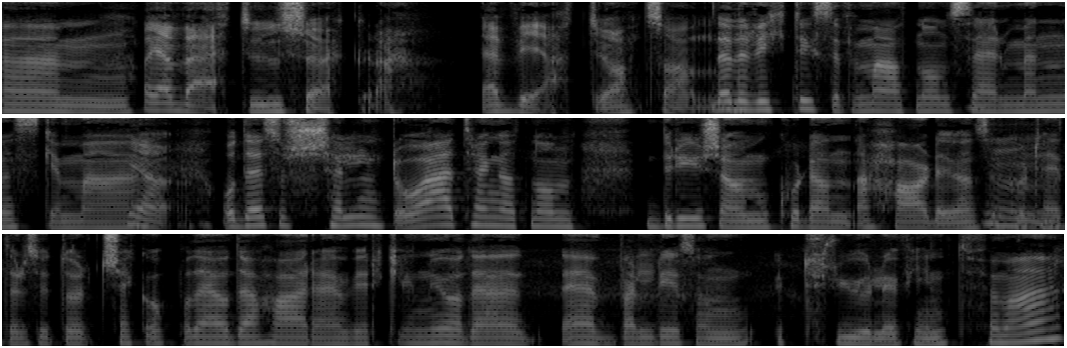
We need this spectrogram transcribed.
Um, Og jeg vet jo du søker det. Jeg vet jo at sånn det er det viktigste for meg, at noen ser mennesket med Ja. Og det er så sjeldent, og jeg trenger at noen bryr seg om hvordan jeg har det, uansett Mm. hvor teit det høres ut, og sjekker opp på det, og det har jeg virkelig nå, og det er veldig sånn utrolig fint for meg.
